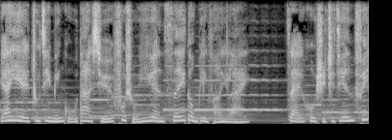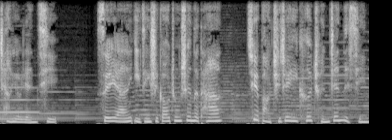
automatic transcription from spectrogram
雅也住进名古屋大学附属医院四 A 栋病房以来，在护士之间非常有人气，虽然已经是高中生的他，却保持着一颗纯真的心，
